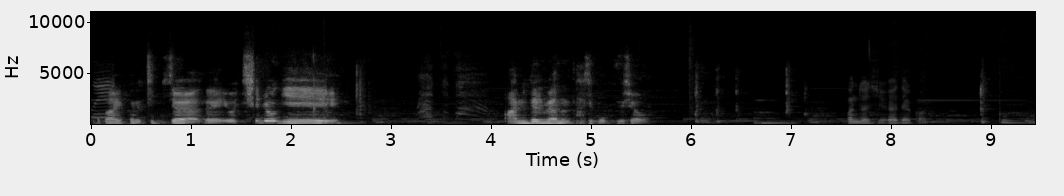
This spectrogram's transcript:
아까 근데 집 지어야 돼. 이거 치료기 만들면은 다시 못 부셔. 먼저 지어야 될 것. 어.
